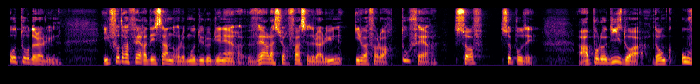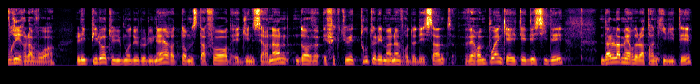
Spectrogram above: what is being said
autour de la Lune. Il faudra faire descendre le module lunaire vers la surface de la Lune. Il va falloir tout faire, sauf se poser. Apollo 10 doit donc ouvrir la voie. Les pilotes du module lunaire, Tom Stafford et Gene Cernan, doivent effectuer toutes les manœuvres de descente vers un point qui a été décidé dans la mer de la Tranquillité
